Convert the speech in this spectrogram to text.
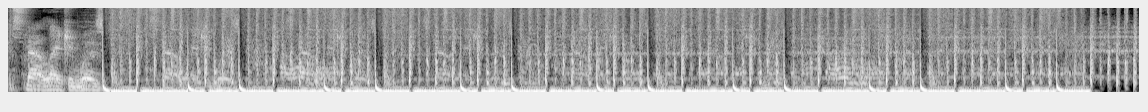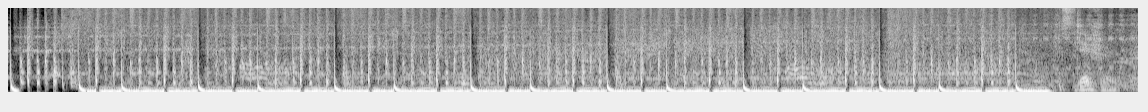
It's not like it was. Music.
